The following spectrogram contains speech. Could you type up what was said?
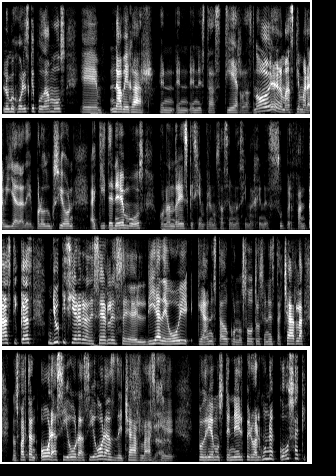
lo mejor es que podamos eh, navegar en, en- en estas tierras, ¿no? Miren nada más qué maravilla de producción aquí tenemos con Andrés, que siempre nos hace unas imágenes súper fantásticas. Yo quisiera agradecerles el día de hoy que han estado con nosotros en esta charla. Nos faltan horas y horas y horas de charlas claro. que podríamos tener, pero alguna cosa que,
